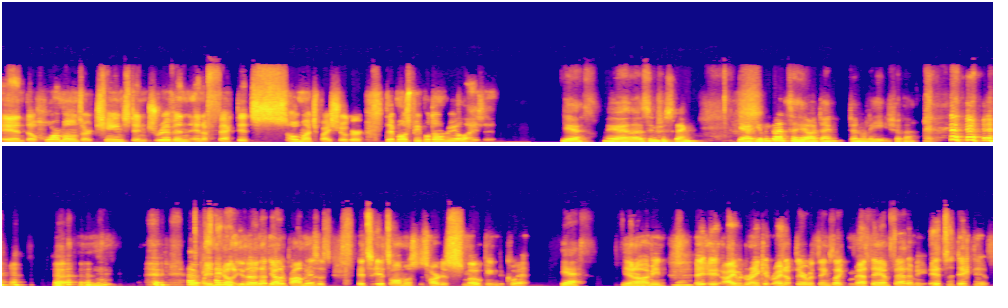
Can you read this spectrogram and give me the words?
And the hormones are changed and driven and affected so much by sugar that most people don't realize it. Yes. Yeah that's interesting. Yeah you'll be glad to hear i don't generally eat sugar. Mm-hmm. and you know the, the other problem is it's, it's it's almost as hard as smoking to quit Yes. You know, I mean, yeah. it, it, I would rank it right up there with things like methamphetamine. It's addictive.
